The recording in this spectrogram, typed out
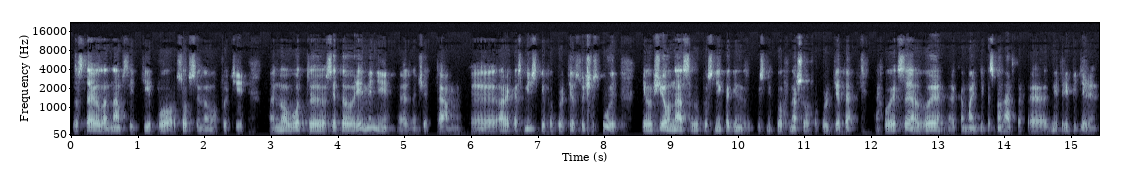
заставило нам идти по собственному пути. Но вот э, с этого времени, э, значит, там э, аэрокосмический факультет существует. И вообще у нас выпускник, один из выпускников нашего факультета находится в команде космонавтов, Дмитрий Петелин.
